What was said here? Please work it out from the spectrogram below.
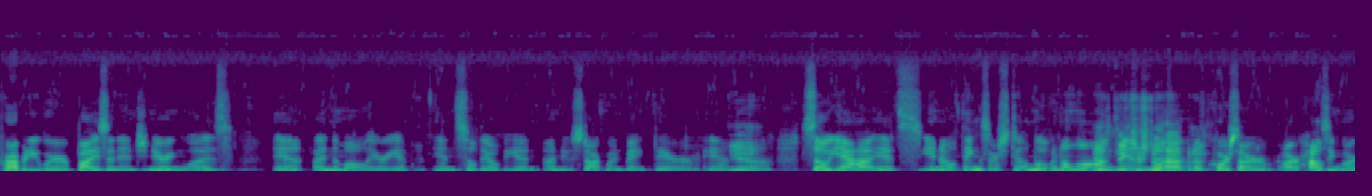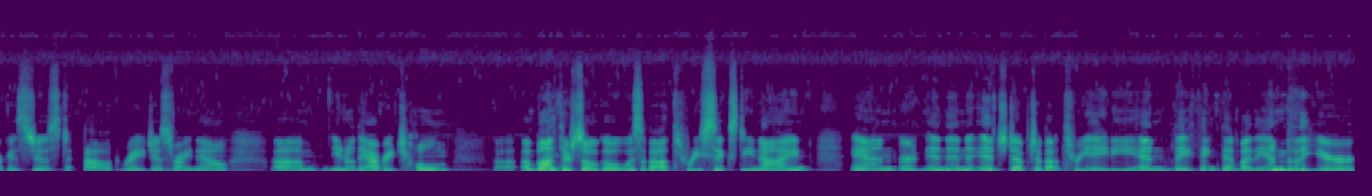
property where Bison Engineering was. In, in the mall area, and so there'll be a, a new Stockman Bank there, and Yeah. uh, so yeah, it's you know things are still moving along. Yeah, things are still uh, happening. Of course, our our housing market's just outrageous right now. Um, you know, the average home uh, a month or so ago was about 369 and or, and then edged up to about 380 and they think that by the end of the year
